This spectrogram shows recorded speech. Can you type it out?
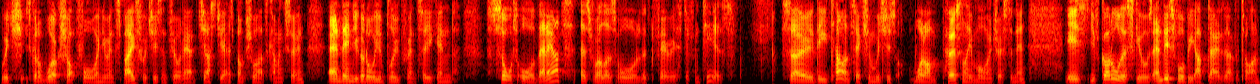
which it's got a workshop for when you're in space which isn't filled out just yet but I'm sure that's coming soon. And then you've got all your blueprints so you can sort all that out as well as all the various different tiers. So the talent section which is what I'm personally more interested in is you've got all the skills, and this will be updated over time.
